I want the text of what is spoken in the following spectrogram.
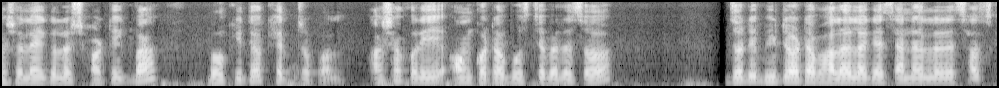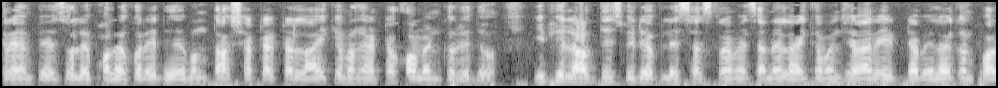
আসলে এগুলো সঠিক বা প্রকৃত ক্ষেত্রফল। আশা করি অঙ্কটা বুঝতে পেরেছ। যদি ভিডিওটা ভালো লাগে চ্যানেলের সাবস্ক্রাইব পেজ হলে ফলো করে দিও এবং তার সাথে একটা লাইক এবং একটা কমেন্ট করে দিও। If you love this video please subscribe my channel like comment share hit the bell icon for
